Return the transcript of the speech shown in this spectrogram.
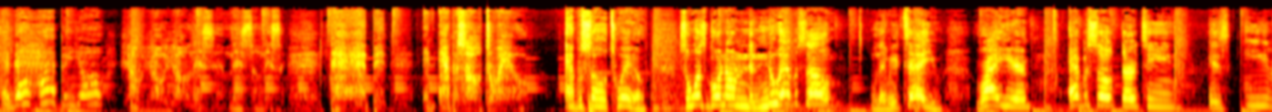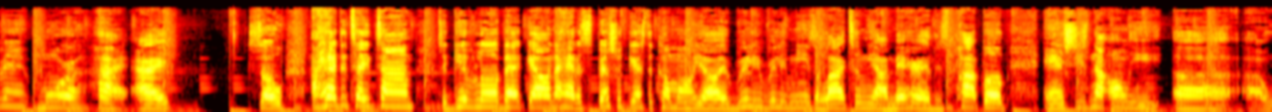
and that happened, y'all. Yo, yo, yo, listen, listen, listen. That happened in episode 12. Episode 12. So what's going on in the new episode? Let me tell you. Right here, episode 13 is even more high. All right. So I had to take time to give love back out, and I had a special guest to come on, y'all. It really, really means a lot to me. I met her at this pop up, and she's not only uh, a,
